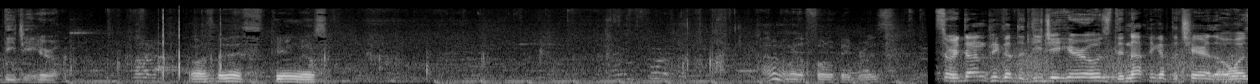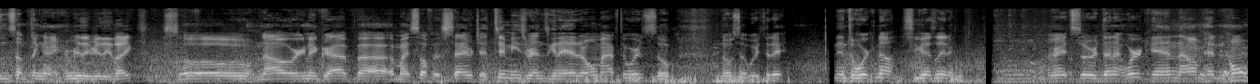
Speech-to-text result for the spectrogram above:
DJ Hero. Oh, look at this steering wheels. I don't know where the photo paper is. So we're done, picked up the DJ Heroes. Did not pick up the chair though. It wasn't something I really, really liked. So now we're gonna grab uh, myself a sandwich at Timmy's. Ren's gonna head home afterwards, so no Subway today. Into work now. See you guys later. Alright, so we're done at work and now I'm heading home.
